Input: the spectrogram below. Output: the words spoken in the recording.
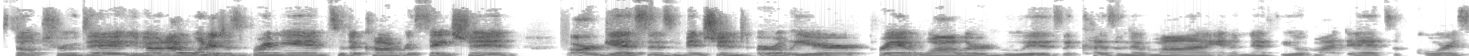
So true, Dad. You know, and I want to just bring into the conversation our guest, as mentioned earlier, Fred Waller, who is a cousin of mine and a nephew of my dad's, of course,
